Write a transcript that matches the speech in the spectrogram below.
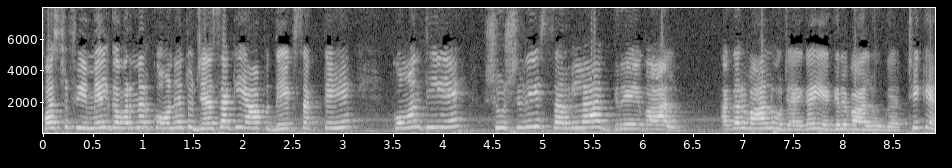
फ़र्स्ट फीमेल गवर्नर कौन है? तो जैसा कि आप देख सकते हैं कौन थी ये? सुश्री सरला ग्रेवाल। अग्रवाल हो जाएगा ये अग्रवाल हो गया ठीक है?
